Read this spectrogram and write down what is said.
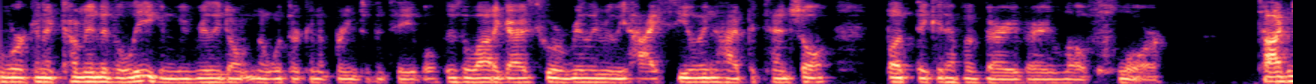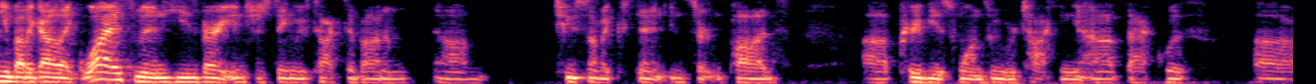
who are going to come into the league, and we really don't know what they're going to bring to the table. There's a lot of guys who are really, really high ceiling, high potential, but they could have a very, very low floor. Talking about a guy like Wiseman, he's very interesting. We've talked about him um, to some extent in certain pods. Uh, previous ones we were talking uh, back with uh,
